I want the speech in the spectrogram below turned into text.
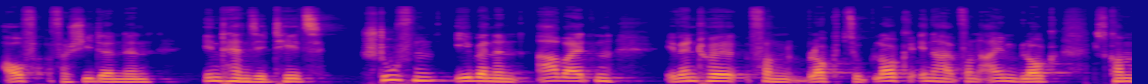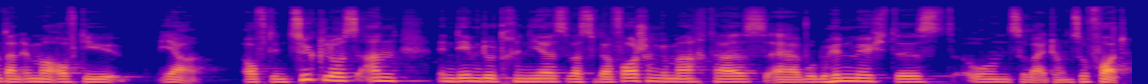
auf verschiedenen Intensitätsstufen, Ebenen arbeiten. Eventuell von Block zu Block, innerhalb von einem Block. Das kommt dann immer auf die ja, auf den Zyklus an, in dem du trainierst, was du davor schon gemacht hast, äh, wo du hin möchtest und so weiter und so fort.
